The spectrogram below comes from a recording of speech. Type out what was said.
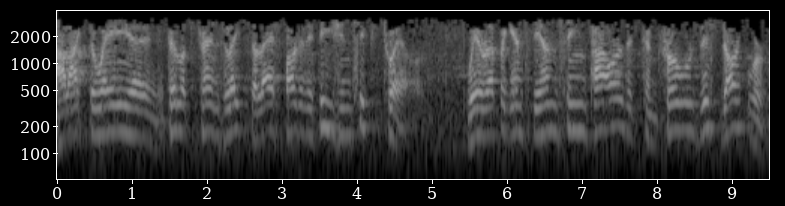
I like the way uh, Phillips translates the last part of Ephesians 6:12. We're up against the unseen power that controls this dark world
